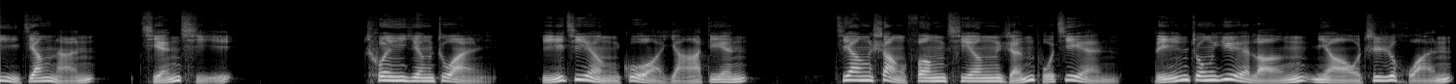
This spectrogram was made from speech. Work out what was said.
忆江南·钱起。春莺传，一径过崖巅。江上风清人不见，林中月冷鸟知还。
